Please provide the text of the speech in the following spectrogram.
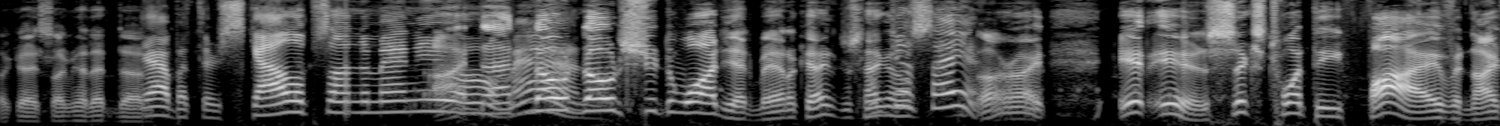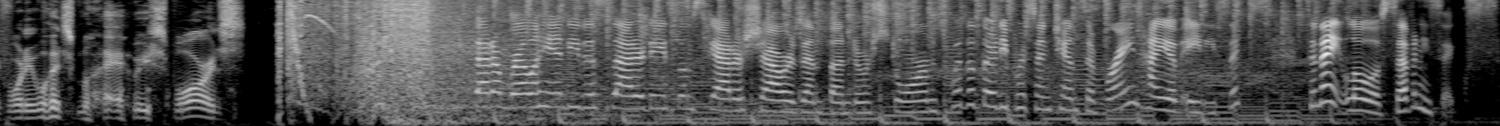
Okay, so I've had that done. Yeah, but there's scallops on the menu. oh, Uh, man. Don't don't shoot the wad yet, man. Okay, just hang I'm on. just saying. All right, it is six twenty-five at 941. It's Miami Sports. That umbrella handy this Saturday. Some scatter showers and thunderstorms with a 30% chance of rain. High of 86. Tonight, low of 76.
